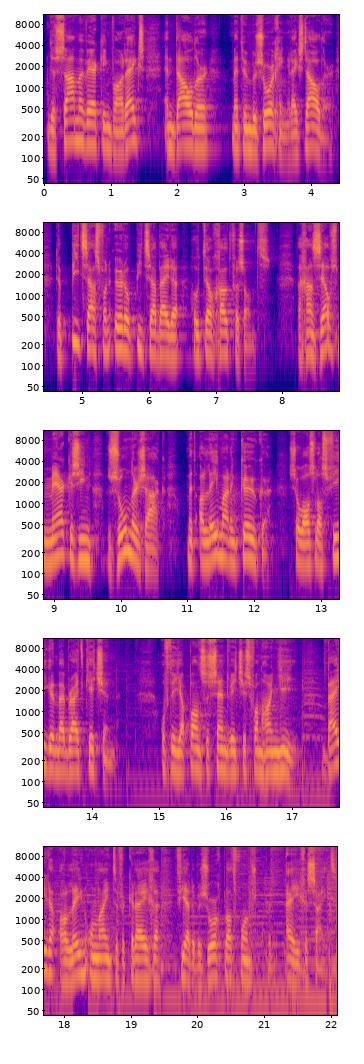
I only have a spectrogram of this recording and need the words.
De samenwerking van Rijks en Daalder met hun bezorging, Rijksdaalder. De pizza's van Europizza bij de Hotel Goudfazant. We gaan zelfs merken zien zonder zaak, met alleen maar een keuken, zoals Las Vegan bij Bright Kitchen of de Japanse sandwiches van Hanyi. Beide alleen online te verkrijgen via de bezorgplatforms op hun eigen site.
